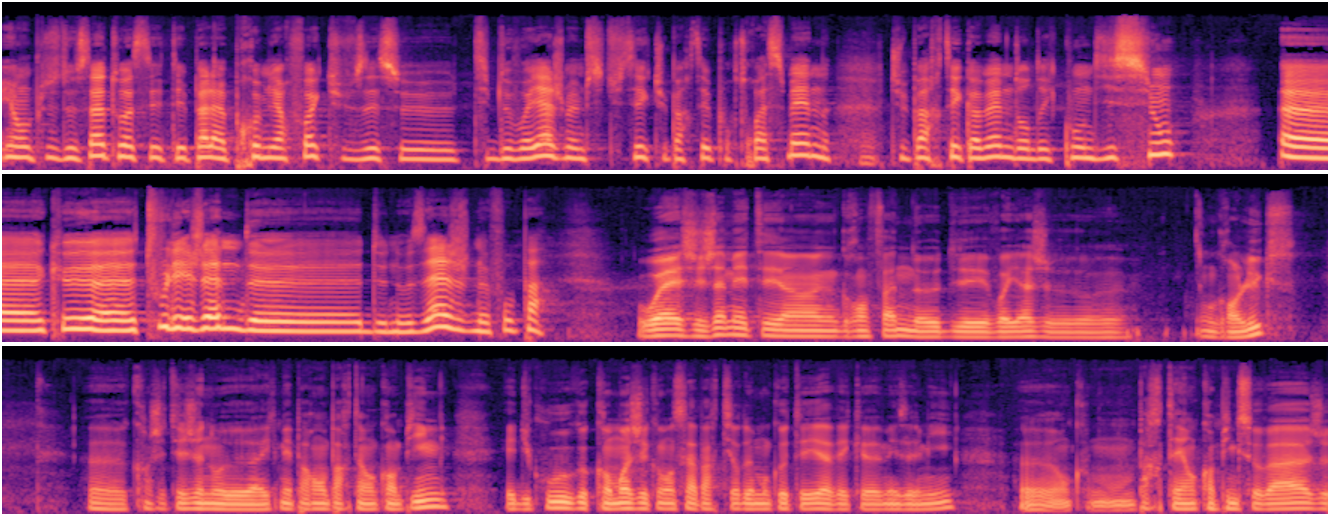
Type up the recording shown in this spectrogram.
Et en plus de ça, toi, c'était pas la première fois que tu faisais ce type de voyage, même si tu sais que tu partais pour trois semaines, tu partais quand même dans des conditions euh, que tous les jeunes de, de, nos âges ne font pas. Ouais, j'ai jamais été un grand fan des voyages en grand luxe. Euh, quand j'étais jeune, euh, avec mes parents, on partait en camping. Et du coup, quand moi j'ai commencé à partir de mon côté avec euh, mes amis, on, partait en camping sauvage.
